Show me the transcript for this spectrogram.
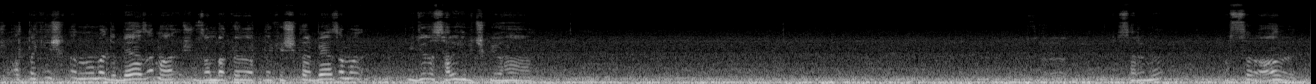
Şu alttaki ışıklar normalde beyaz ama şu zambakların altındaki ışıklar beyaz ama videoda sarı gibi çıkıyor ha. Sarı mı? Az sarı abi.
